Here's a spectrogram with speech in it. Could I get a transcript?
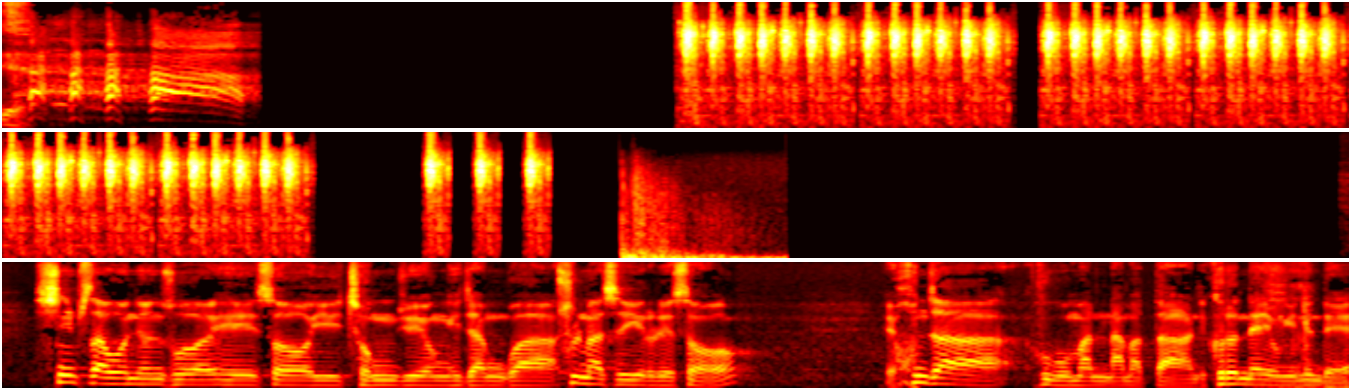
예. 신입사원 연수회에서 이 정주영 회장과 술 마시기를 해서 혼자 후보만 남았다. 그런 내용이 있는데.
